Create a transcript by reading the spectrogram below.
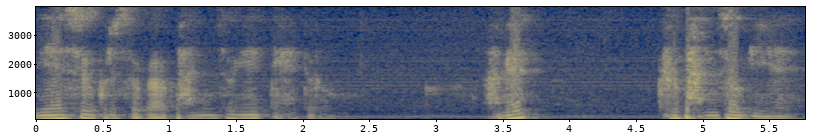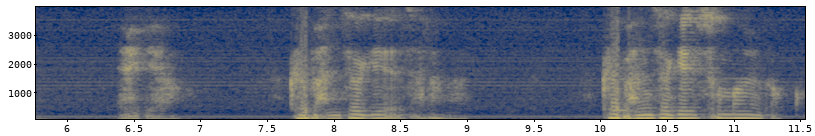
예수 그리스도가 반석이 되도록 아멘. 그 반석 위에 회개하고 그 반석 위에 사랑하고 그 반석 위에 소망을 갖고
